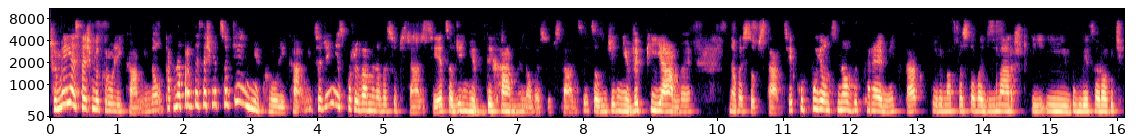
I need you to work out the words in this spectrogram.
Czy my jesteśmy królikami? No, tak naprawdę jesteśmy codziennie królikami. Codziennie spożywamy nowe substancje, codziennie wdychamy nowe substancje, codziennie wypijamy nowe substancje, kupując nowy kremik, tak, który ma prostować zmarszczki i Bóg wie co robić,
